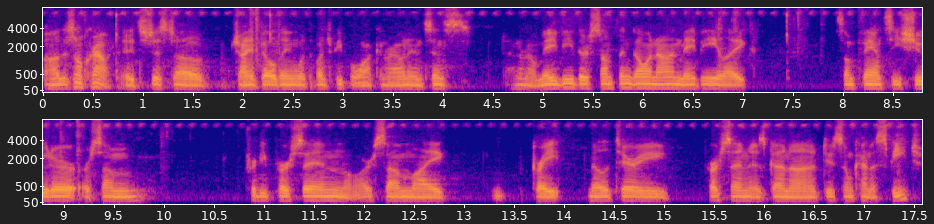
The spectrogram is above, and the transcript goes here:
uh, there's no crowd. It's just a giant building with a bunch of people walking around. And since, I don't know, maybe there's something going on, maybe like some fancy shooter or some pretty person or some like great military person is gonna do some kind of speech.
